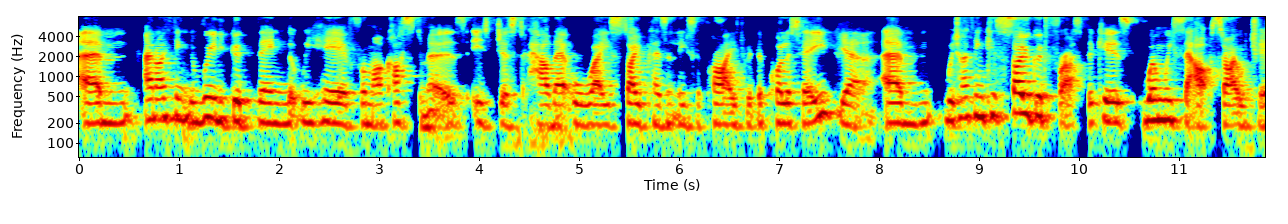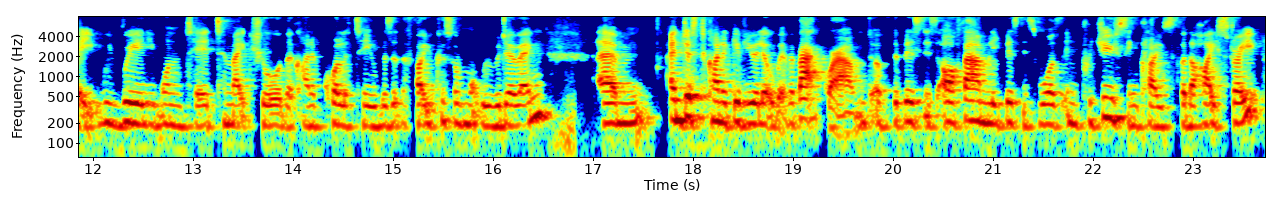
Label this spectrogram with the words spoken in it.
um, and I think the really good thing that we hear from our customers is just how they're always so pleasantly surprised with the quality. Yeah. Um, which I think is so good for us because when we set up Style Cheat, we really wanted to make sure that kind of quality was at the focus of what we were doing. Um, and just to kind of give you a little bit of a background of the business, our family business was in producing clothes for the high street.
